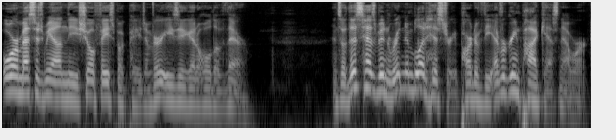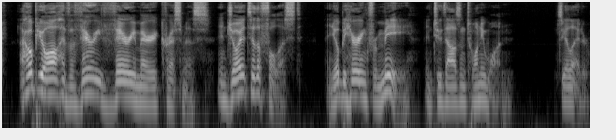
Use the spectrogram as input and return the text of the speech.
or message me on the show Facebook page. I'm very easy to get a hold of there. And so this has been Written in Blood History, part of the Evergreen Podcast Network. I hope you all have a very, very Merry Christmas. Enjoy it to the fullest. And you'll be hearing from me in 2021. See you later.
